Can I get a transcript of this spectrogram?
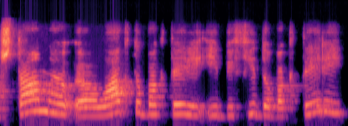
Штами е, лактобактерій і біфідобактерій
